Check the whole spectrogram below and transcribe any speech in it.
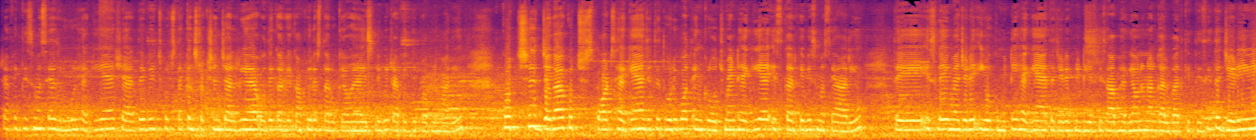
ਟ੍ਰੈਫਿਕ ਦੀ ਸਮੱਸਿਆ ਜ਼ਰੂਰ ਹੈਗੀ ਹੈ। ਸ਼ਹਿਰ ਦੇ ਵਿੱਚ ਕੁਝ ਤਾਂ ਕੰਸਟਰਕਸ਼ਨ ਚੱਲ ਰਹੀ ਹੈ, ਉਹਦੇ ਕਰਕੇ ਕਾਫੀ ਰਸਤਾ ਰੁਕਿਆ ਹੋਇਆ ਹੈ, ਇਸ ਲਈ ਵੀ ਟ੍ਰੈਫਿਕ ਦੀ ਪ੍ਰੋਬਲਮ ਆ ਰਹੀ ਹੈ। ਕੁਝ ਜਗ੍ਹਾ ਕੁਝ ਸਪੌਟਸ ਹੈਗੇ ਆ ਜਿੱਥੇ ਥੋੜੀ ਬਹੁਤ ਇਨਕਰੋਚਮੈਂਟ ਹੈਗੀ ਹੈ, ਇਸ ਕਰਕੇ ਵੀ ਸਮੱਸਿਆ ਆ ਰਹੀ ਹੈ। ਤੇ ਇਸ ਲਈ ਮੈਂ ਜਿਹੜੇ ਈਓ ਕਮੇਟੀ ਹੈਗੇ ਆ ਤੇ ਜਿਹੜੇ ਆਪਣੇ ਡੀਐਸਪੀ ਸਾਹਿਬ ਹੈਗੇ ਆ, ਉਹਨਾਂ ਨਾਲ ਗੱਲਬਾਤ ਕੀਤੀ ਸੀ ਤੇ ਜਿਹੜੀ ਵੀ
